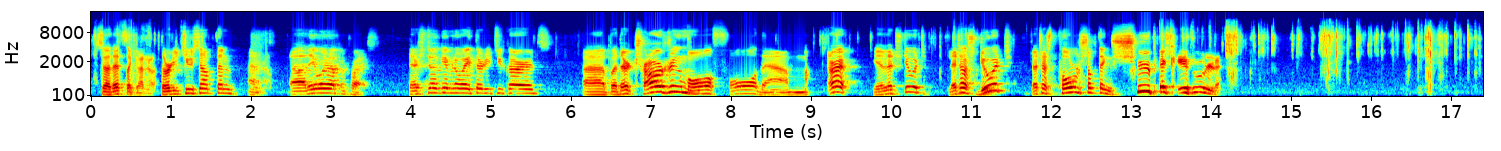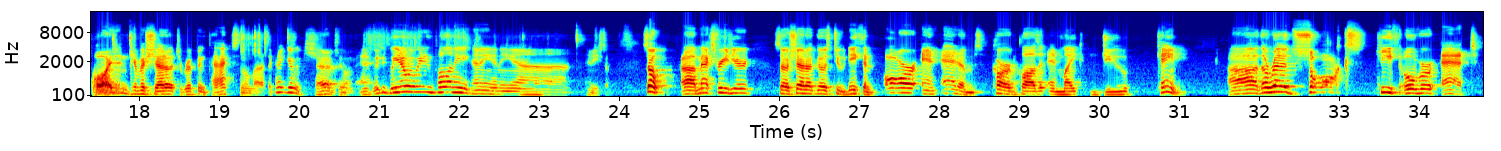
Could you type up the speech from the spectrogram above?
So that's like, I don't know, 32 something? I don't know. Uh, they went up in price. They're still giving away 32 cards, uh, but they're charging more for them. All right, yeah, let's do it. Let us do it. Let us pull something super cool. Oh, I didn't give a shout out to Ripping Packs in the last. I gotta give a shout out to him, man. We you know what? We didn't pull any, any, any, uh, any stuff. So, uh, Max Fried here. So, shout out goes to Nathan R. and Adams Card Closet and Mike Duquesne. Uh, the Red Sox. Keith over at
